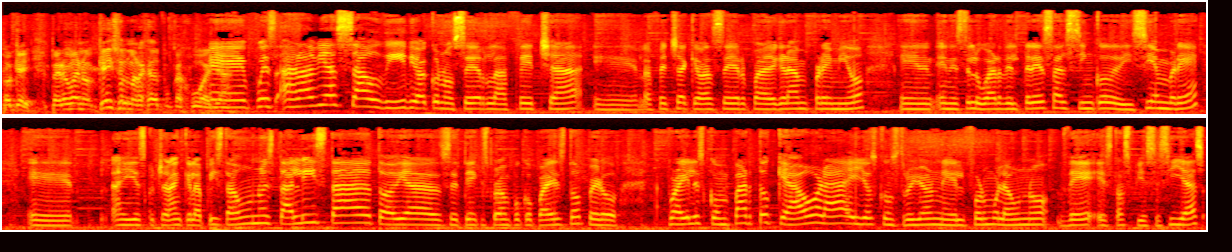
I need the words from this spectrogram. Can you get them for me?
ok, pero bueno, ¿qué hizo el Marajá de Pocahú allá? Eh, pues Arabia Saudí dio a conocer la fecha, eh, la fecha que va a ser para el Gran Premio en, en este lugar del 3 al 5 de diciembre. Eh, ahí escucharán que la pista aún no está lista, todavía se tiene que esperar un poco para esto, pero por ahí les comparto que ahora ellos construyeron el Fórmula 1 de estas piececillas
